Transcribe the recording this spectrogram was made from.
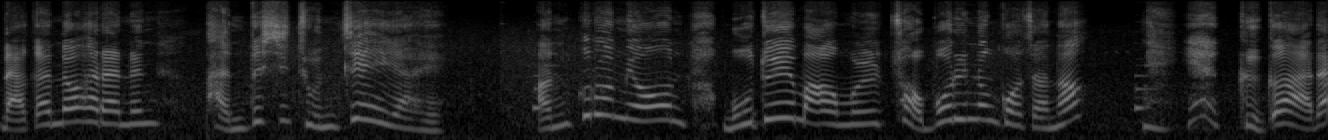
나가노 하라는 반드시 존재해야 해. 안 그러면 모두의 마음을 저버리는 거잖아. 그거 알아?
